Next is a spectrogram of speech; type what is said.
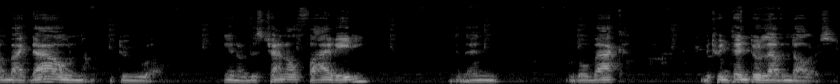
come back down to uh, you know this channel 580 and then go back between 10 to 11 dollars.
